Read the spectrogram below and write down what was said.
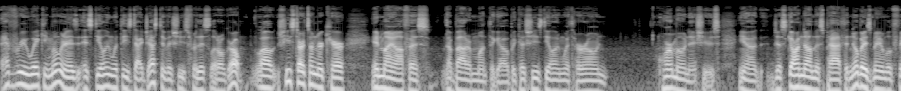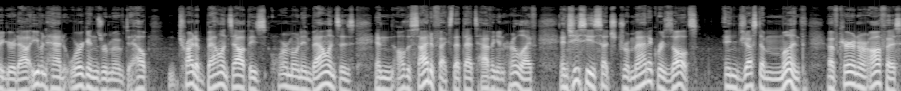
every waking moment is is dealing with these digestive issues for this little girl. Well, she starts under care in my office about a month ago because she's dealing with her own hormone issues, you know, just gone down this path and nobody's been able to figure it out, even had organs removed to help try to balance out these hormone imbalances and all the side effects that that's having in her life. And she sees such dramatic results in just a month of care in our office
